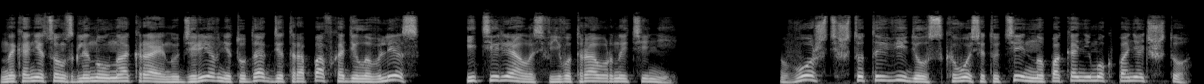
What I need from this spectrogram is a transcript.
Наконец он взглянул на окраину деревни, туда, где тропа входила в лес и терялась в его траурной тени. Вождь что-то видел сквозь эту тень, но пока не мог понять, что.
